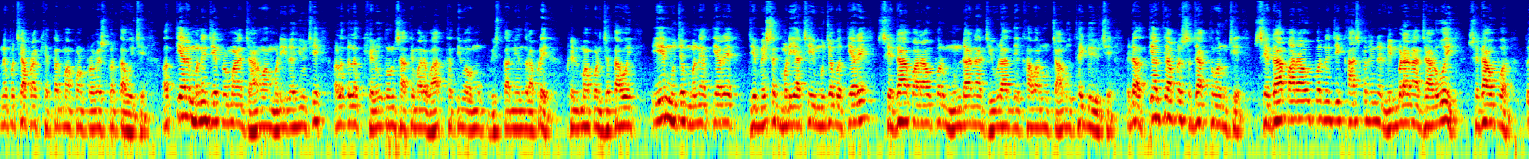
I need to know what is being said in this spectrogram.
અને પછી આપણા ખેતરમાં પણ પ્રવેશ કરતા હોય છે. અત્યારે મને જે પ્રમાણે જાણવા મળી રહ્યું છે, અલગ અલગ ખેડૂતોની સાથે મારે વાત થતી હોય, અમુક વિસ્તારની અંદર આપણે ફિલ્ડમાં પણ જતા હોય, એ મુજબ મને અત્યારે જે મેસેજ મળ્યા છે, એ મુજબ અત્યારે શેઢા પારા ઉપર મુંડાના જીવડા દેખાવાનું ચાલુ થઈ ગયું છે. એટલે અત્યારથી આપણે સજાગ થવાનું છે. શેઢા પારા ઉપર ને જે ખાસ કરીને લીમડાના ઝાડ હોય શેઢા ઉપર, તો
